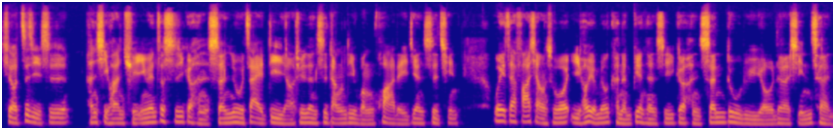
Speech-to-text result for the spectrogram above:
其实我自己是。很喜欢去，因为这是一个很深入在地，然后去认识当地文化的一件事情。我也在发想说，以后有没有可能变成是一个很深度旅游的行程，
